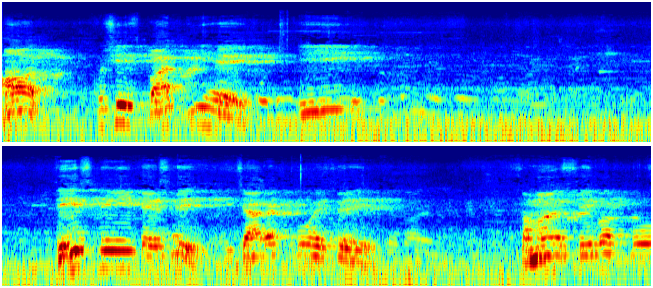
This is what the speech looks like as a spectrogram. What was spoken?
और खुशी इस बात की है कि देश में एक ऐसे विचारक को, ऐसे समाज सेवक को,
